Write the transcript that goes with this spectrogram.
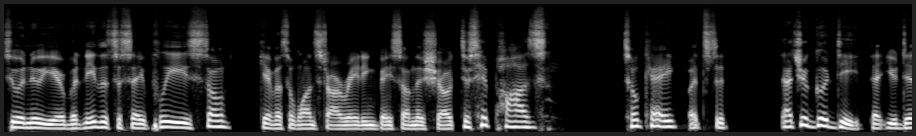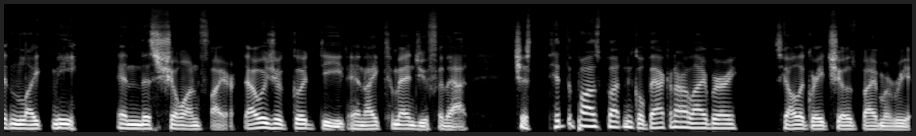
to a new year. But needless to say, please don't give us a one star rating based on this show. Just hit pause. It's okay. It's, it, that's your good deed that you didn't like me and this show on fire. That was your good deed. And I commend you for that. Just hit the pause button, go back in our library, see all the great shows by Maria.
